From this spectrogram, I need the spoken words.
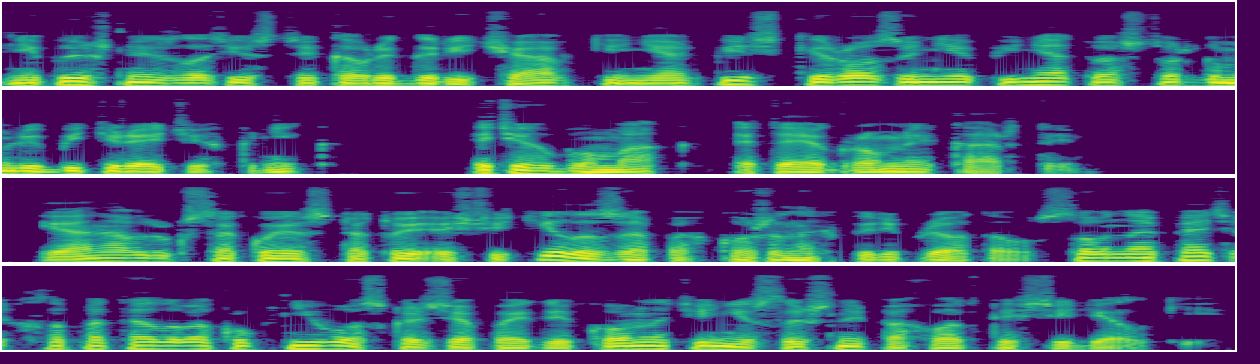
ни пышные золотистые ковры горячавки, ни альпийские розы не опьянят восторгом любителя этих книг, этих бумаг, этой огромной карты. И она вдруг с такой остротой ощутила запах кожаных переплетов, словно опять хлопотала вокруг него, скользя по этой комнате неслышной походкой сиделки.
